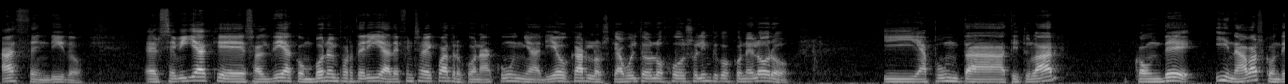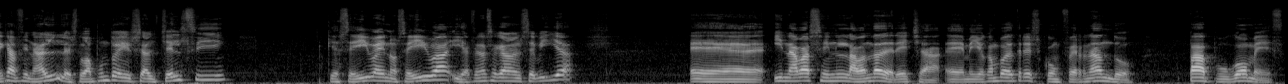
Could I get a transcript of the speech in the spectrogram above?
ascendido. El Sevilla que saldría con Bono en portería, defensa de 4 con Acuña, Diego Carlos que ha vuelto de los Juegos Olímpicos con el oro y apunta a titular, con D y Navas, con D que al final estuvo a punto de irse al Chelsea, que se iba y no se iba y al final se quedó en Sevilla. Eh, y Navas en la banda derecha, eh, mediocampo de 3 con Fernando, Papu Gómez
